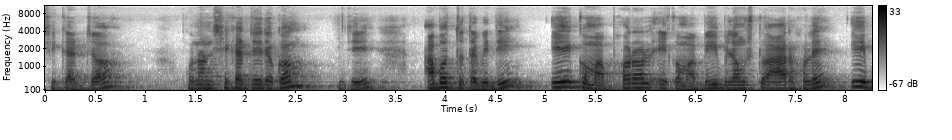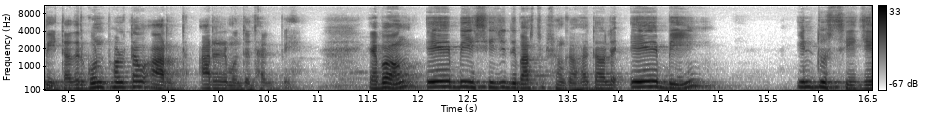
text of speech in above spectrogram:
স্বীকার্য। গুণন স্বীকার্য এরকম যে, আবদ্ধতা বিধি A comma for all A comma B belongs to R হলে এ বি তাদের গুণফলটাও আর আর এর মধ্যে থাকবে। এবং এ বি সি যদি বাস্তব সংখ্যা হয়, তাহলে এ বি ইন্টু সি যে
